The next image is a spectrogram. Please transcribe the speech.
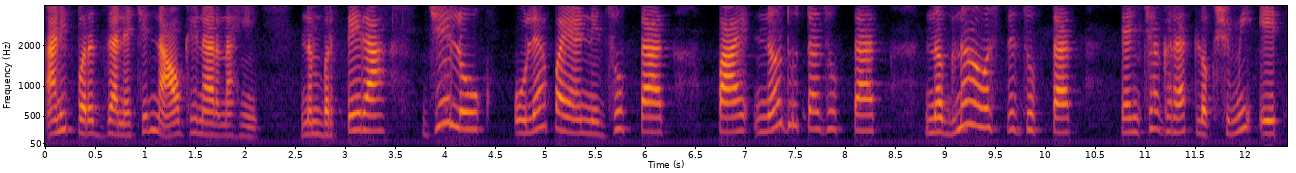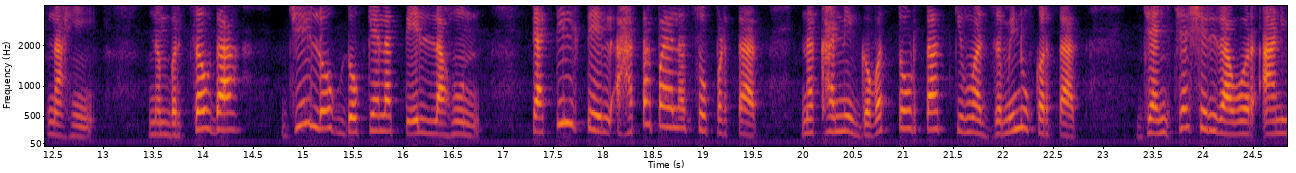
आणि परत जाण्याचे नाव घेणार नाही. नंबर तेरा जे लोक ओल्या पायांनी झोपतात पाय न धुता झोपतात नग्न अवस्थेत झोपतात त्यांच्या घरात लक्ष्मी येत नाही. नंबर चौदा जे लोक डोक्याला तेल लावून त्यातील तेल हातापायाला चोपडतात नखांनी गवत तोडतात किंवा जमीन उकरतात ज्यांच्या शरीरावर आणि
